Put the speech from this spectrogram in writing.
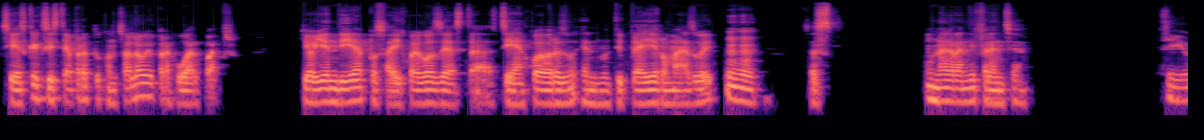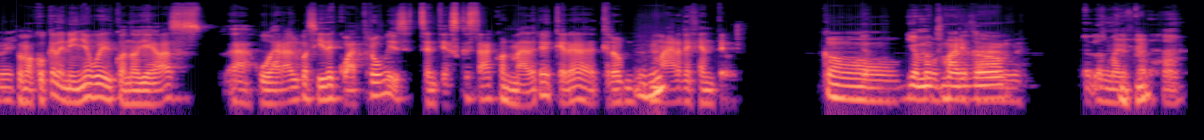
si es que existía para tu consola, güey, para jugar cuatro. Y hoy en día, pues hay juegos de hasta 100 jugadores en multiplayer o más, güey. es una gran diferencia. Sí, güey. Pues me acuerdo que de niño, güey, cuando llegabas a jugar algo así de cuatro, güey, sentías que estaba con madre, que era, que era un mar de gente, güey. Como yo, me acuerdo los Mario ajá.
